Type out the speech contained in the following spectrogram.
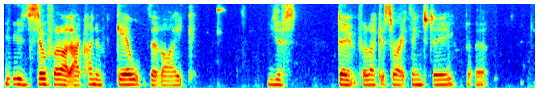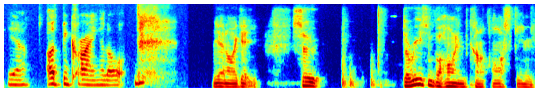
you'd still feel like that kind of guilt that like you just don't feel like it's the right thing to do. But yeah, I'd be crying a lot. yeah, no, I get you. So the reason behind kind of asking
